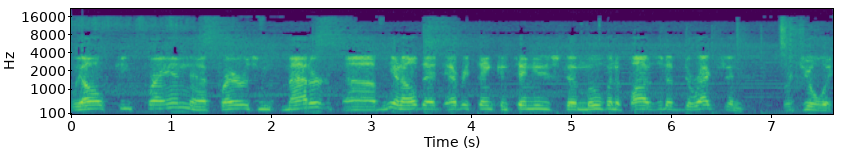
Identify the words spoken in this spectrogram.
we all keep praying. Uh, prayers matter. Um, you know, that everything continues to move in a positive direction for Julie.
